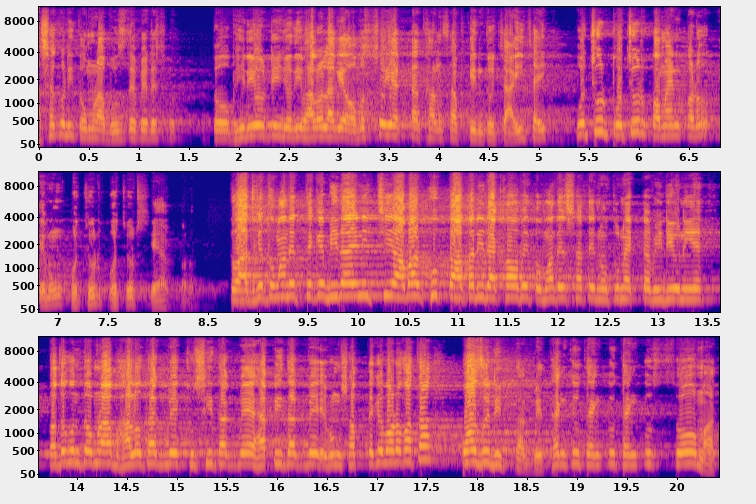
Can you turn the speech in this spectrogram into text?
আশা করি তোমরা বুঝতে পেরেছ। তো ভিডিওটি যদি ভালো লাগে, অবশ্যই একটা থামস আপ কিন্তু চাই চাই। প্রচুর প্রচুর কমেন্ট করো এবং প্রচুর প্রচুর শেয়ার করো। তো আজকে তোমাদের থেকে বিদায় নিচ্ছি। আবার খুব তাড়াতাড়ি দেখা হবে তোমাদের সাথে নতুন একটা ভিডিও নিয়ে। ততক্ষণ তোমরা ভালো থাকবে, খুশি থাকবে হ্যাপি থাকবে এবং সব থেকে বড় কথা পজিটিভ থাকবে। Thank you thank you thank you so much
